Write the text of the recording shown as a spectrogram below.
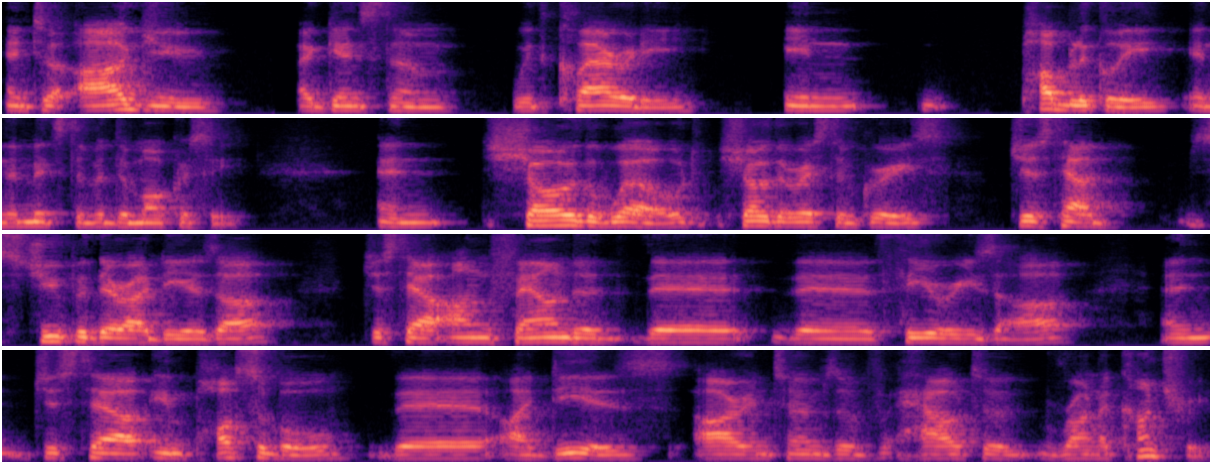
and to argue against them with clarity in publicly in the midst of a democracy and show the world, show the rest of Greece just how stupid their ideas are, just how unfounded their their theories are, and just how impossible their ideas are in terms of how to run a country.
